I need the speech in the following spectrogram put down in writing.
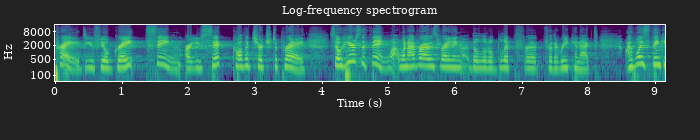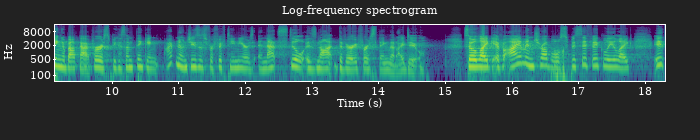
Pray. Do you feel great? Sing. Are you sick? Call the church to pray. So, here's the thing whenever I was writing the little blip for, for the reconnect, I was thinking about that verse because I'm thinking, I've known Jesus for 15 years, and that still is not the very first thing that I do. So, like, if I'm in trouble, specifically, like, it,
